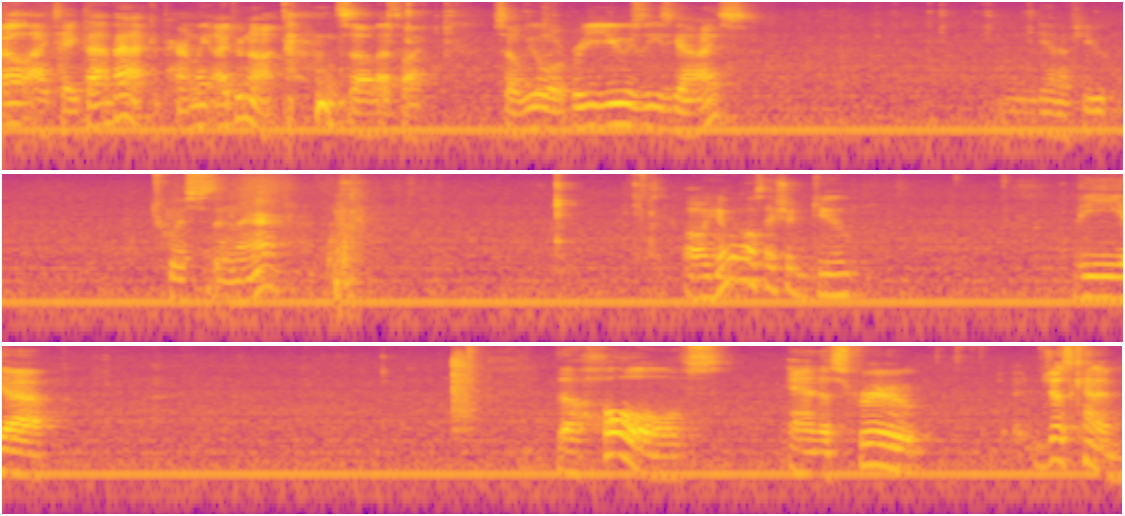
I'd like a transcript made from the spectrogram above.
Well, I take that back. Apparently I do not. so that's fine. So we will reuse these guys. Get a few twists in there. Oh, you know what else I should do? The uh, the holes and the screw just kind of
